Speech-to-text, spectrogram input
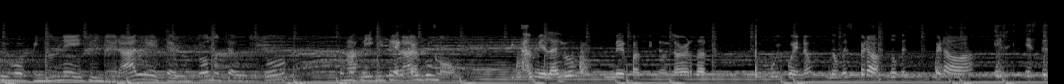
tus opiniones generales, ¿te gustó, no te gustó? ¿Cómo sentiste el álbum? A mí el álbum me fascinó, la verdad, muy bueno. No me esperaba, no me esperaba el, este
